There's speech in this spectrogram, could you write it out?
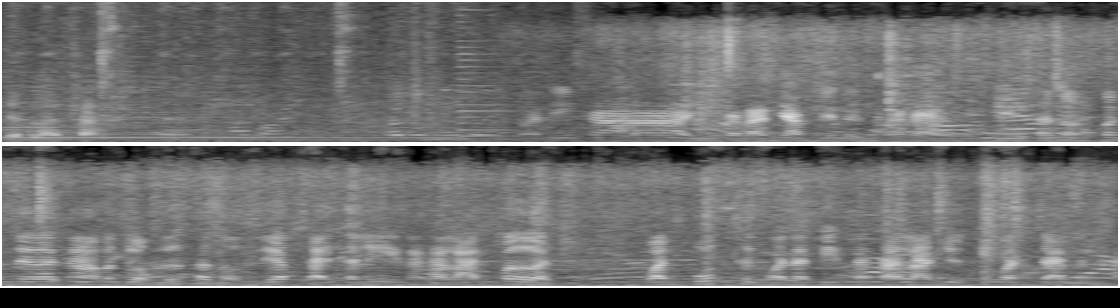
เรียบร้อยค่ะสวัสดีค่ะ อยู่กับร้านยำเจ๊หนึ่งนะคะอยู่ถนนคนเดินอะประจวบหรือถนนเรียบชายทะเลนะคะ ร้านเปิดวันพุธถึงวันอาทิตย์นะคะ ร้านหยุดทุกวันจันทร์อังค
